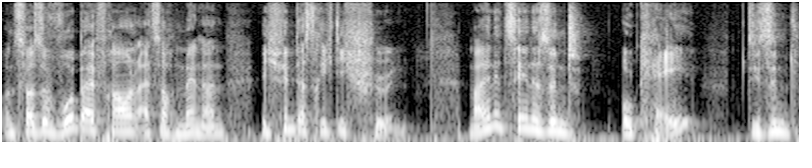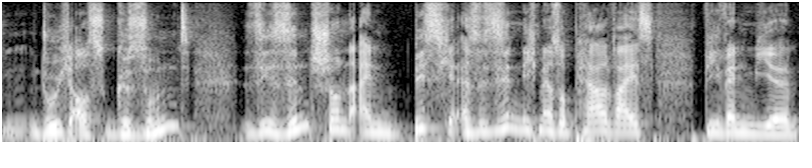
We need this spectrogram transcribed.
und zwar sowohl bei Frauen als auch Männern. Ich finde das richtig schön. Meine Zähne sind okay. Die sind durchaus gesund. Sie sind schon ein bisschen, also sie sind nicht mehr so perlweiß, wie wenn wir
